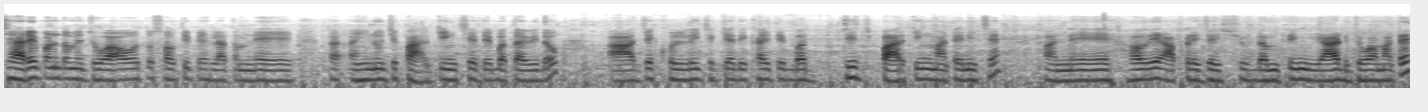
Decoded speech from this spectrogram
જ્યારે પણ તમે જોવા આવો તો સૌથી પહેલાં તમને અહીંનું જે પાર્કિંગ છે તે બતાવી દઉં. આ જે ખુલ્લી જગ્યા દેખાય તે બધી જ પાર્કિંગ માટેની છે. અને હવે આપણે જઈશું ડમ્પિંગ યાર્ડ જોવા માટે.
